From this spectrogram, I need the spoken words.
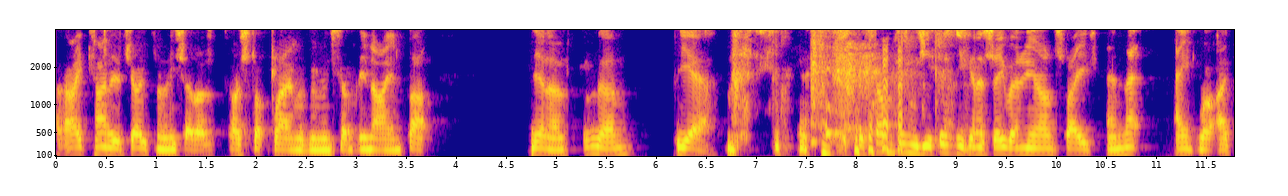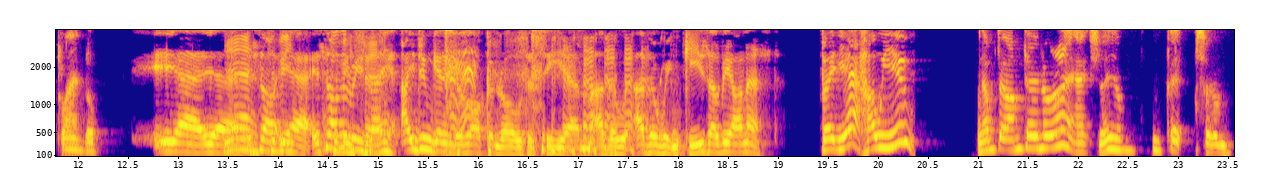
I, kind of jokingly said I, I stopped playing with him in 79. But, you know, um, yeah. There's some things you think you're going to see when you're on stage, and that ain't what I planned on. Yeah, yeah. Yeah, it's not. be- yeah, it's not the reason I. I didn't get into rock and roll to see um, other other winkies. I'll be honest. But yeah, how are you? I'm, I'm doing all right, actually. I'm a bit sort of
